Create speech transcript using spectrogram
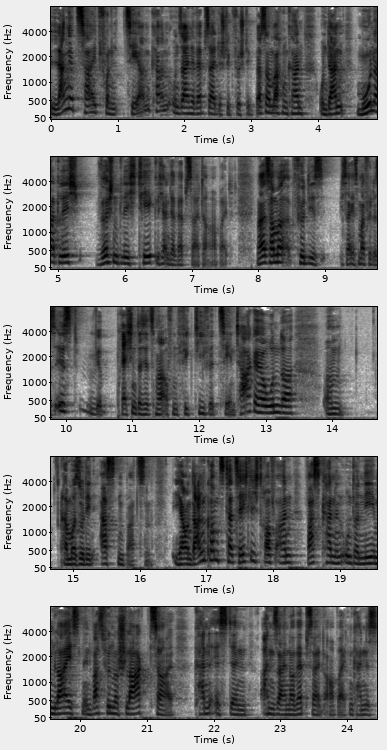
lange Zeit von zehren kann und seine Webseite Stück für Stück besser machen kann und dann monatlich wöchentlich, täglich an der Webseite arbeitet. Na, das haben wir für dieses, ich sage jetzt mal für das Ist, wir brechen das jetzt mal auf eine fiktive zehn Tage herunter, ähm, haben wir so den ersten Batzen. Ja, und dann kommt es tatsächlich drauf an, was kann ein Unternehmen leisten, in was für einer Schlagzahl kann es denn an seiner Website arbeiten, kann es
